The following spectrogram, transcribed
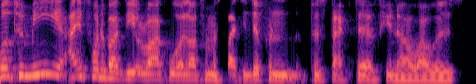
Well, to me, I thought about the Iraq War a lot from a slightly different perspective. You know, I was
